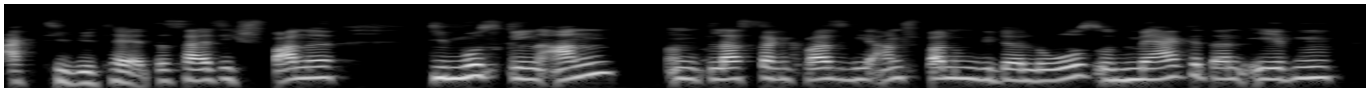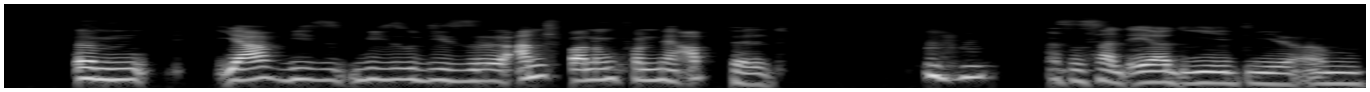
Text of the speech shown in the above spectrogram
Aktivität. Das heißt, ich spanne die Muskeln an und lasse dann quasi die Anspannung wieder los und merke dann eben, ähm, ja, wie, wie so diese Anspannung von mir abfällt. Mhm. Das ist halt eher die, die, ähm,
